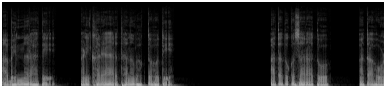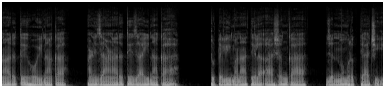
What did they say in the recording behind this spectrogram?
अभिन्न राहते. आणि खऱ्या अर्थानं भक्त होते. आता तो कसा राहतो? आता होणार ते होईनाका आणि जाणार ते जाईनाका? तुटली मनातील आशंका जन्ममृत्याची.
